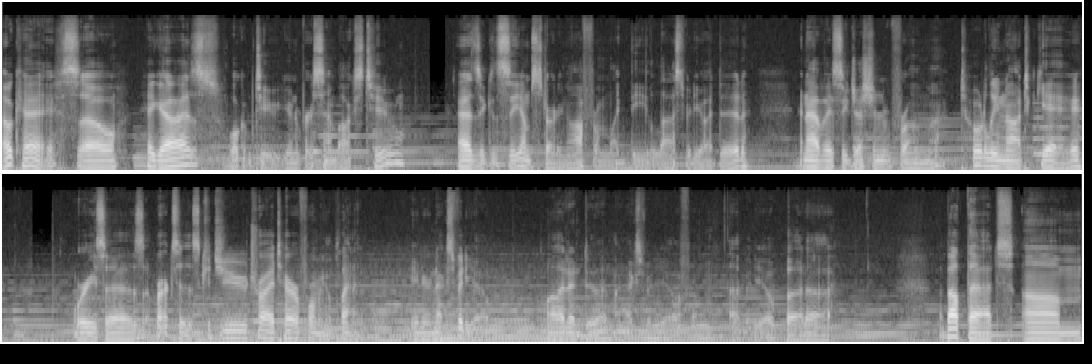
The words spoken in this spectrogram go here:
Okay, so, hey guys, welcome to Universe Sandbox 2. As you can see, I'm starting off from like the last video I did, and I have a suggestion from Totally Not Gay, where he says, Abraxas, could you try terraforming a planet in your next video? Well, I didn't do that in my next video from that video, but, uh, about that, um,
